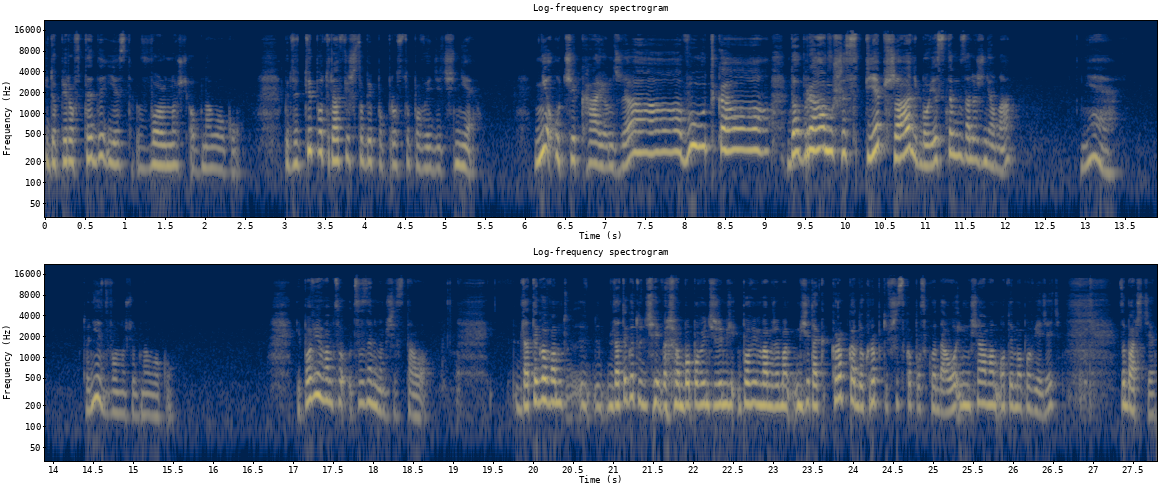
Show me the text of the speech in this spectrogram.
I dopiero wtedy jest wolność od nałogu. Gdy ty potrafisz sobie po prostu powiedzieć nie. Nie uciekając, że a, wódka, dobra, muszę spieprzać, bo jestem uzależniona. Nie. To nie jest wolność od nałogu. I powiem Wam, co, co ze mną się stało. Dlatego, wam, dlatego tu dzisiaj weszłam, bo powiem, ci, że mi, powiem Wam, że ma, mi się tak kropka do kropki wszystko poskładało i musiałam Wam o tym opowiedzieć. Zobaczcie.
